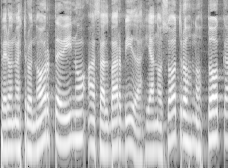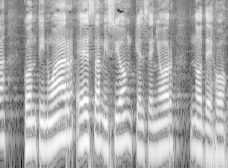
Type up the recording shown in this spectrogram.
Pero nuestro norte vino a salvar vidas y a nosotros nos toca continuar esa misión que el Señor nos dejó.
